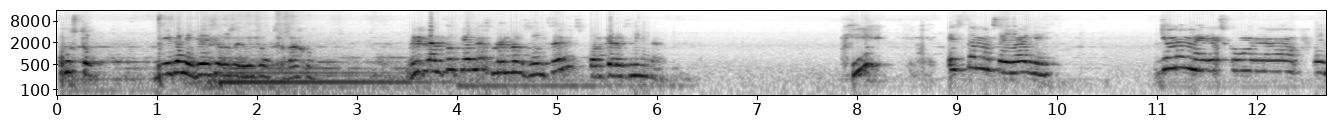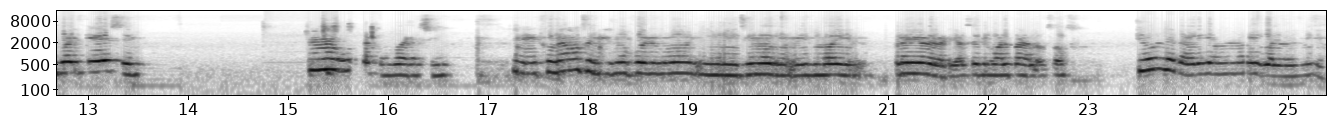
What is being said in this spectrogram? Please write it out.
Justo. Vivian y yo hicimos el mismo trabajo. Vivian, ¿tú tienes menos dulces porque eres niña? ¿Qué? Esto no se vale. Yo me merezco una igual que ese. No me gusta jugar así. Jugamos el mismo juego y hicimos lo mismo y el premio debería ser igual para los dos. Yo le daría uno igual al mío.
